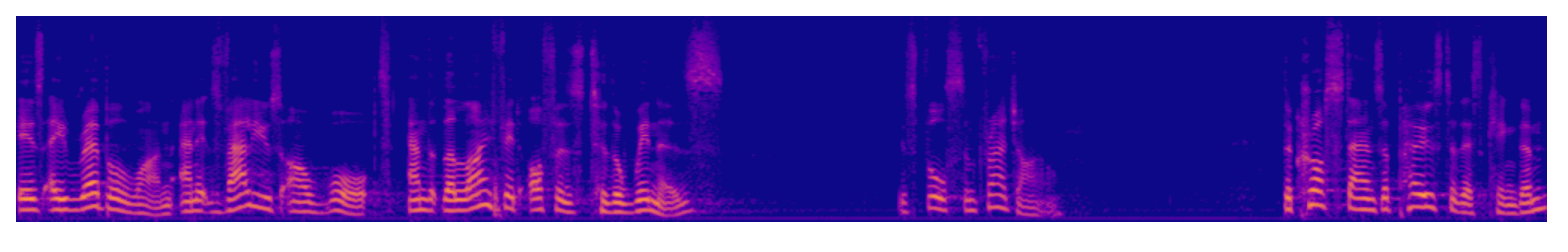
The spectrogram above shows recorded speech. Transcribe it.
is a rebel one and its values are warped, and that the life it offers to the winners is false and fragile. The cross stands opposed to this kingdom.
